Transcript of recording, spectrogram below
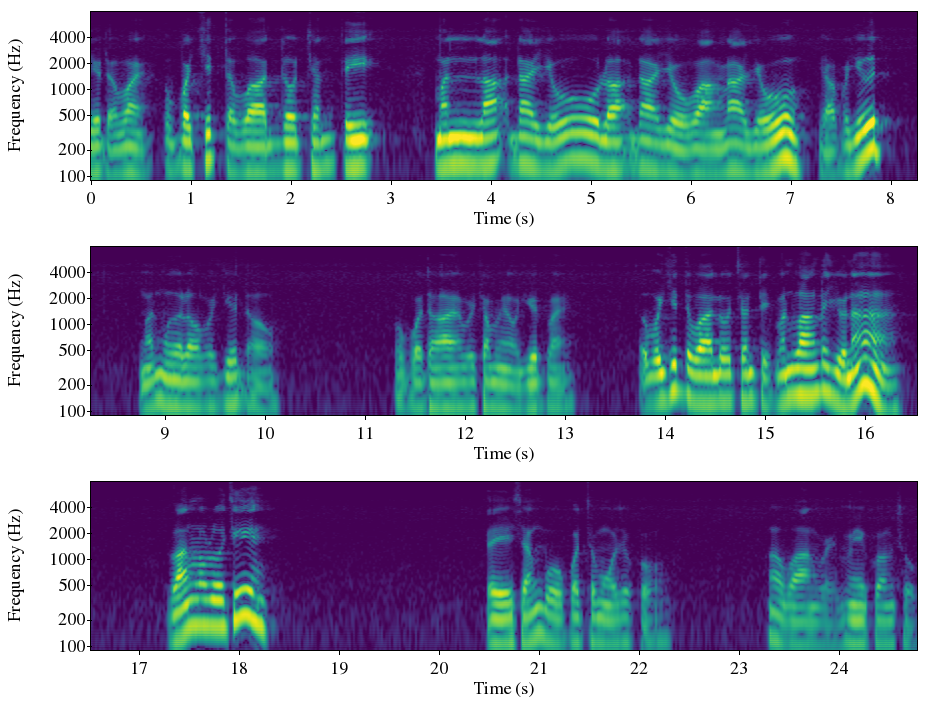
ยึดเอาไว้ อุปชิตตวาโดชันติ มันละได้อยู่ละได้อยู่วางได้อยู่อย่าไปยึดเงินมือเราไปยึดเอาอุปทานไปทำให้เรายึดไว้อุปชิตตวาโดชันติ มันวางได้อยู่นะวางลงดูที่เตสังบูปจโมจุโก ก็วางไปมีความสุข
